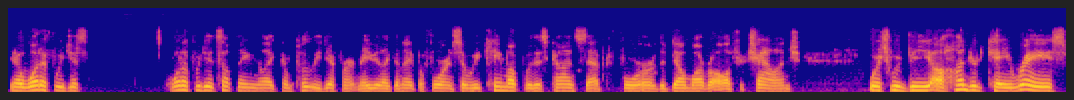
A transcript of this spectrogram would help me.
you know, what if we just what if we did something like completely different, maybe like the night before? And so we came up with this concept for the Del Delmarva Ultra Challenge, which would be a 100K race,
